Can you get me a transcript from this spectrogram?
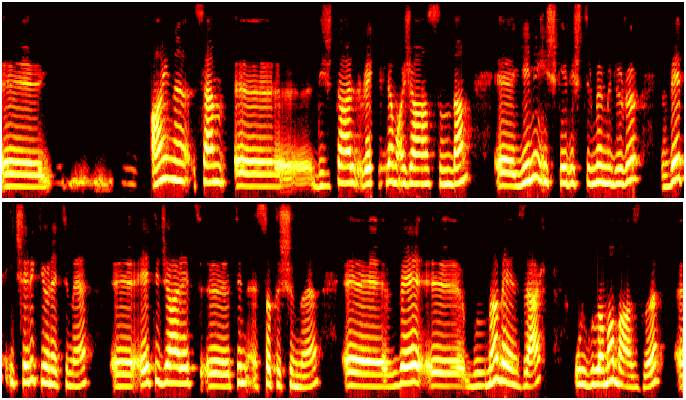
E, aynı SEM e, Dijital Reklam Ajansı'ndan e, yeni iş geliştirme müdürü web içerik yönetimi, e, e-ticaretin satışını e, ve e, buna benzer uygulama bazlı e,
